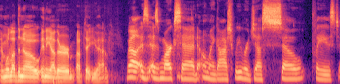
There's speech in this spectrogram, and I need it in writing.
And we'd love to know any other update you have. Well, as, as Mark said, oh my gosh, we were just so pleased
